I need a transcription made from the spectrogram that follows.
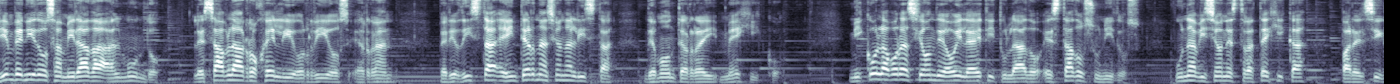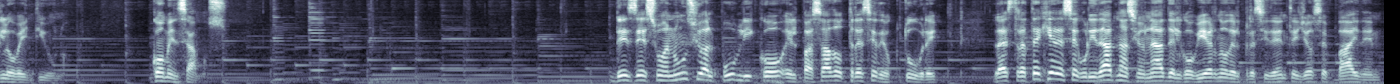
Bienvenidos a Mirada al Mundo. Les habla Rogelio Ríos Herrán, periodista e internacionalista de Monterrey, México. Mi colaboración de hoy la he titulado Estados Unidos, una visión estratégica para el siglo XXI. Comenzamos. Desde su anuncio al público el pasado 13 de octubre, la Estrategia de Seguridad Nacional del gobierno del presidente Joseph Biden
